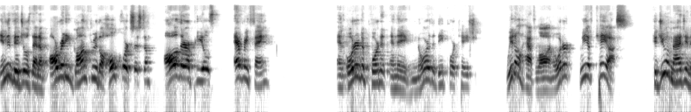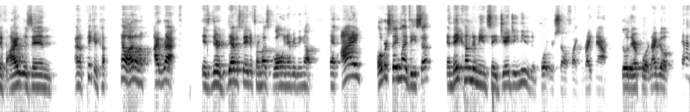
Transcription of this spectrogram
individuals that have already gone through the whole court system, all their appeals, everything, and order deported, and they ignore the deportation. We don't have law and order. We have chaos. Could you imagine if I was in, I don't pick a hell, I don't know, Iraq is they're devastated from us blowing everything up. And I overstay my visa, and they come to me and say, JJ, you need to deport yourself like right now. Go to the airport. And I go, yeah,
